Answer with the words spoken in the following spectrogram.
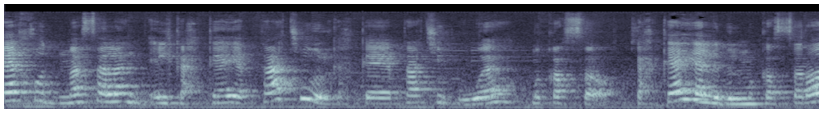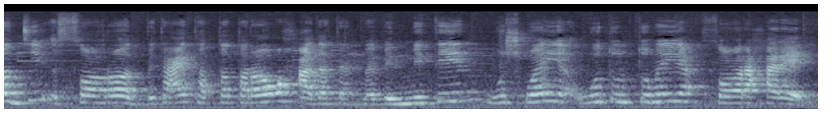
هاخد مثلا الكحكاية بتاعتي والكحكاية بتاعتي جواها مكسرات. الكحكاية اللي بالمكسرات دي السعرات بتاعتها بتتراوح عادة ما بين 200 وشوية و300 سعر حراري.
